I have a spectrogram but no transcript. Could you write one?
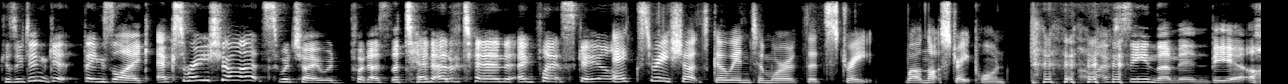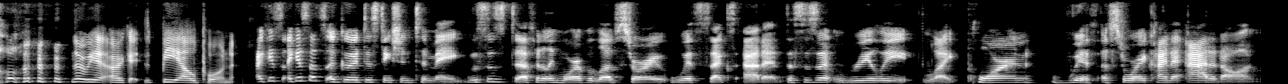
Because we didn't get things like x ray shots, which I would put as the 10 out of 10 eggplant scale. X ray shots go into more of the straight, well, not straight porn. Oh, I've seen them in BL. No, yeah, okay. BL porn. I guess I guess that's a good distinction to make. This is definitely more of a love story with sex added. This isn't really like porn with a story kind of added on.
